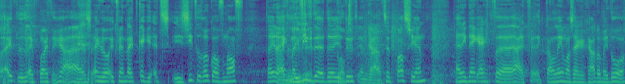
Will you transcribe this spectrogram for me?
Het is echt prachtig. Ja, het is echt wel, ik vind kijk, je- het, je ziet er ook wel vanaf dat je er Ja, echt de met liefde. liefde, de, je doet. En ja. Het zit passie in. En ik denk echt, eh, ja, ik, vind, ik kan alleen maar zeggen, ga ermee door.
